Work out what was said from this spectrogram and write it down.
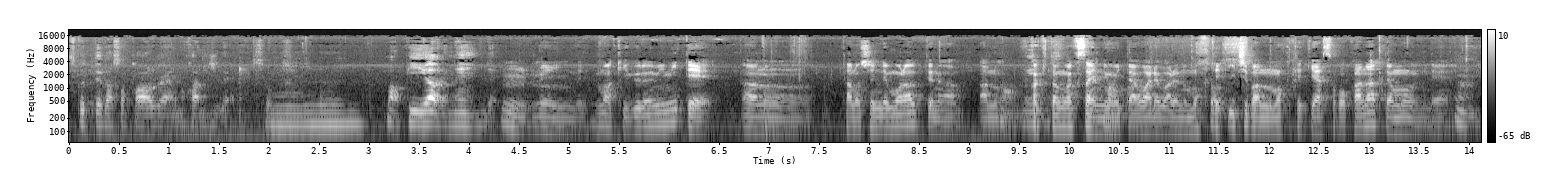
作って出そうかぐらいの感じで、まあ、PR メインで。うんメインで。まあ着ぐるみ見てあの楽しんでもらうっていうのがあのまあ深北音楽祭においては我々の目的一番の目的はそこかなって思うんで、うん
